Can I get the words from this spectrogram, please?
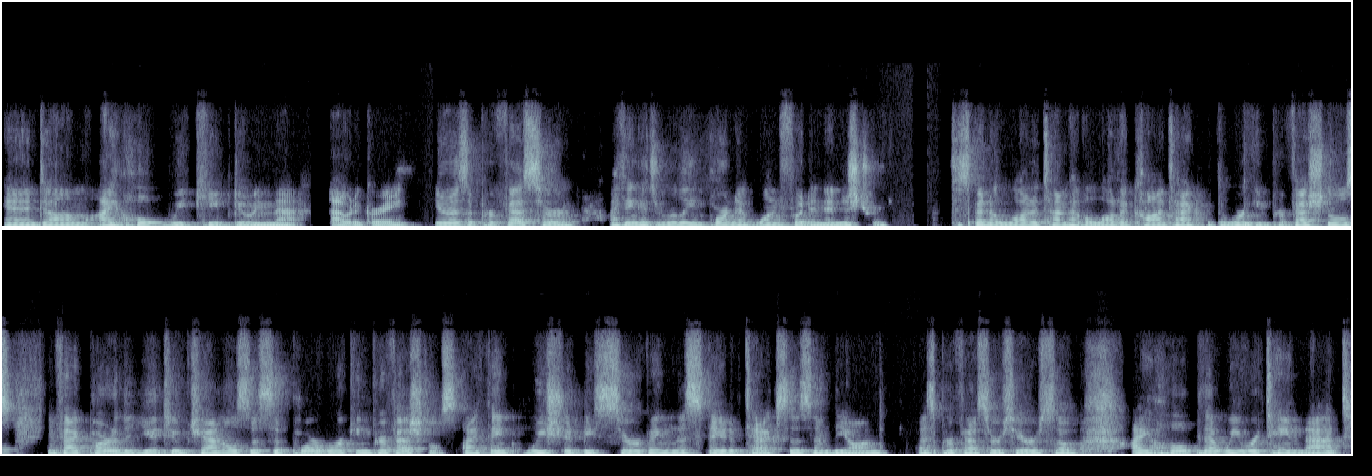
And um, I hope we keep doing that. I would agree. You know, as a professor, I think it's really important to have one foot in industry, to spend a lot of time, have a lot of contact with the working professionals. In fact, part of the YouTube channel is to support working professionals. I think we should be serving the state of Texas and beyond as professors here. So I hope that we retain that.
